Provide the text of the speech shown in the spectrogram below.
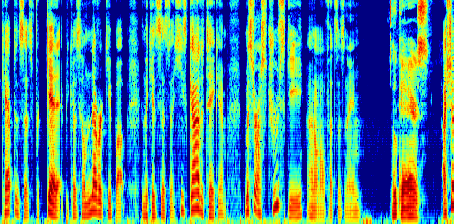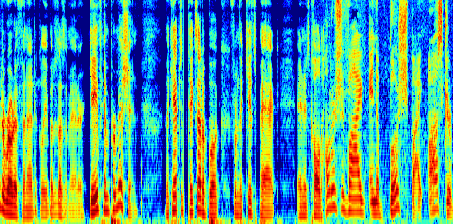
Captain says, forget it, because he'll never keep up. And the kid says that he's got to take him. Mr. Ostrowski, I don't know if that's his name. Who cares? I should have wrote it phonetically, but it doesn't matter. Gave him permission. The captain takes out a book from the kids' pack, and it's called How to Survive in the Bush by Oscar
